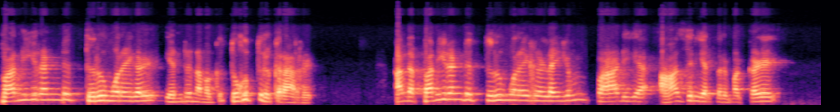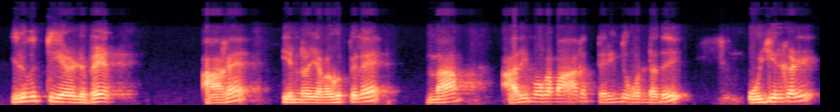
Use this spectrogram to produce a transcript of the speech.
பனிரண்டு திருமுறைகள் என்று நமக்கு தொகுத்திருக்கிறார்கள். அந்த பனிரெண்டு திருமுறைகளையும் பாடிய ஆசிரியர் பெருமக்கள் இருபத்தி ஏழு பேர். ஆக இன்றைய வகுப்பில நாம் அறிமுகமாக தெரிந்து கொண்டது உயிர்கள்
